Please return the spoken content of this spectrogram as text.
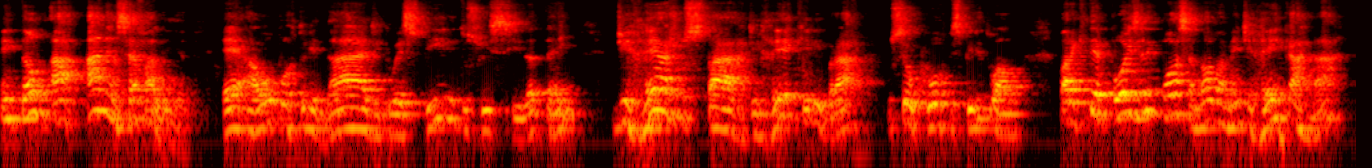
Então, a anencefalia é a oportunidade que o espírito suicida tem de reajustar, de reequilibrar o seu corpo espiritual, para que depois ele possa novamente reencarnar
